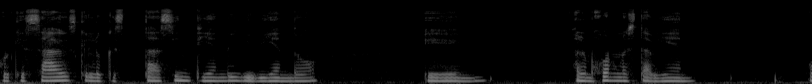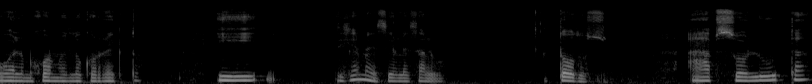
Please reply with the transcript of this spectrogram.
porque sabes que lo que estás sintiendo y viviendo eh, a lo mejor no está bien o a lo mejor no es lo correcto. Y déjenme decirles algo, todos, absoluta,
